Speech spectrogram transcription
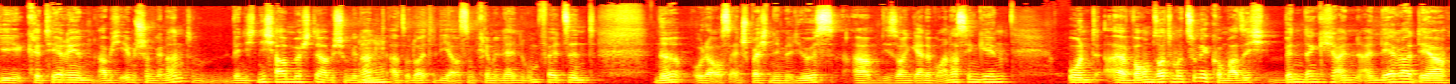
Die Kriterien habe ich eben schon genannt. Wen ich nicht haben möchte, habe ich schon genannt. Mhm. Also Leute, die aus dem kriminellen Umfeld sind ne, oder aus entsprechenden Milieus, ähm, die sollen gerne woanders hingehen. Und äh, warum sollte man zu mir kommen? Also ich bin, denke ich, ein, ein Lehrer, der,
